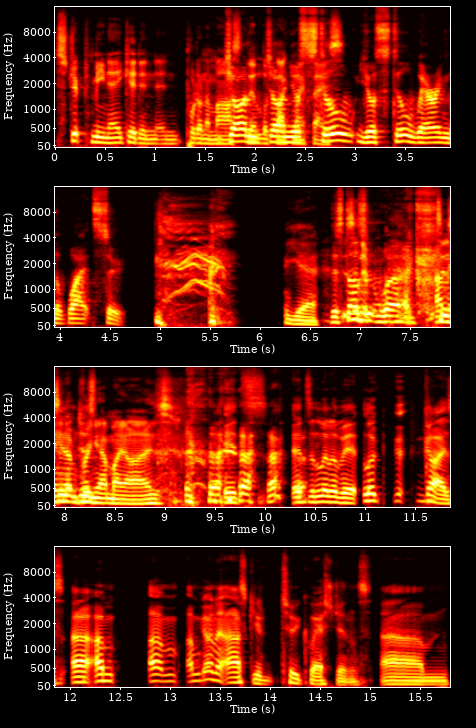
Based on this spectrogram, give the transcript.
stripped me naked and, and put on a mask that John, looked John, like you're my face. still you're still wearing the white suit. yeah, This Doesn't doesn't work. I doesn't mean, I'm bring just- out my eyes? it's it's a little bit. Look, guys, uh, I'm I'm I'm going to ask you two questions. Um,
